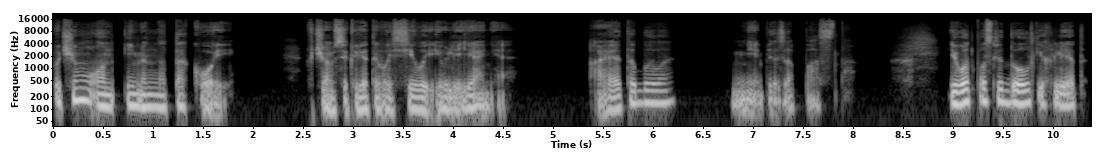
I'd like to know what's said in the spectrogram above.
почему он именно такой, в чем секрет его силы и влияния. А это было небезопасно. И вот после долгих лет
